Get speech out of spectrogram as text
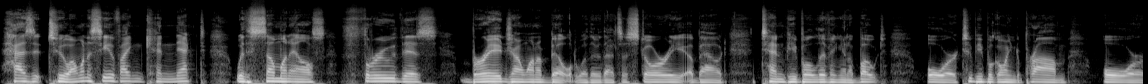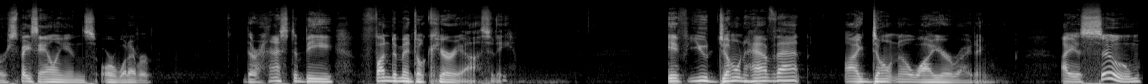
has it too. I want to see if I can connect with someone else through this bridge I want to build, whether that's a story about 10 people living in a boat or two people going to prom or space aliens or whatever. There has to be fundamental curiosity. If you don't have that, I don't know why you're writing. I assume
